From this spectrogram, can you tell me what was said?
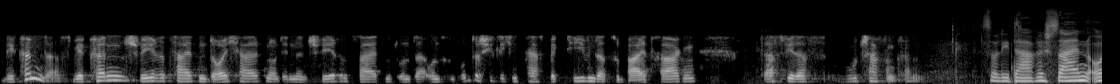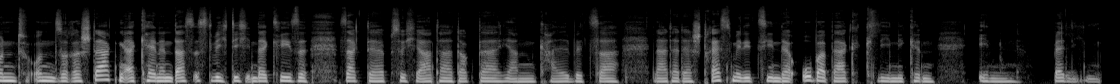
wir können das. Wir können schwere Zeiten durchhalten und in den schweren Zeiten mit unter unseren unterschiedlichen Perspektiven dazu beitragen, dass wir das gut schaffen können. Solidarisch sein und unsere Stärken erkennen, das ist wichtig in der Krise, sagt der Psychiater Dr. Jan Kalbitzer, Leiter der Stressmedizin der Oberberg Kliniken in Berlin.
